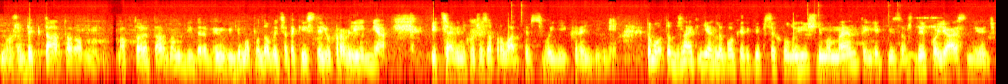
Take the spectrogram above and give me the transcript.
Може, диктатором, авторитарним лідером. Йому- подобається такий стиль управління, і це він хоче запровадити в своїй країні. Тому тут знаєте, є глибокі такі психологічні моменти, які завжди пояснюють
